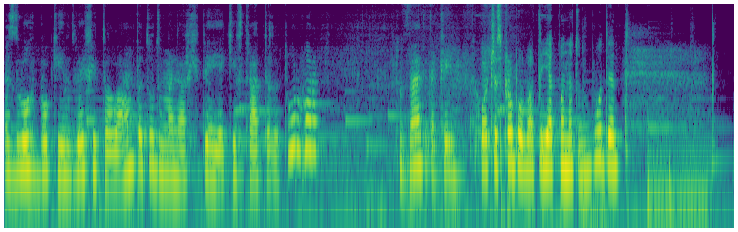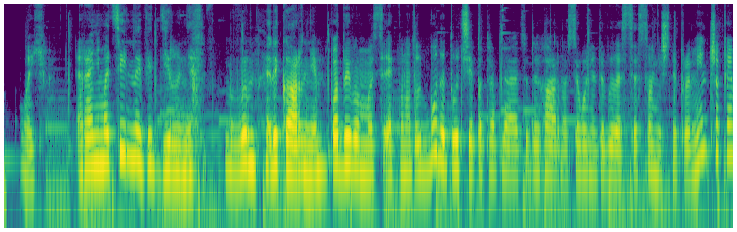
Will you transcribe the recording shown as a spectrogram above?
з двох боків дві фітолампи. Тут в мене орхідеї, які втратили тургор. Тут, знаєте, такий, хочу спробувати, як воно тут буде. Ой, реанімаційне відділення в лікарні. Подивимося, як воно тут буде. Тут ще потрапляє туди гарно. Сьогодні дивилася сонячні промінчики.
